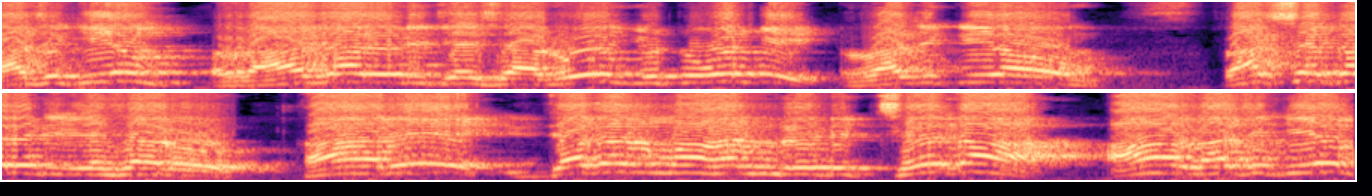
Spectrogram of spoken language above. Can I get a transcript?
రాజకీయం రాజారెడ్డి చేశాడు ఇటువంటి రాజకీయం రాజశేఖర రెడ్డి చేశాడు. కానీ జగన్మోహన్ రెడ్డి చేత ఆ రాజకీయం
